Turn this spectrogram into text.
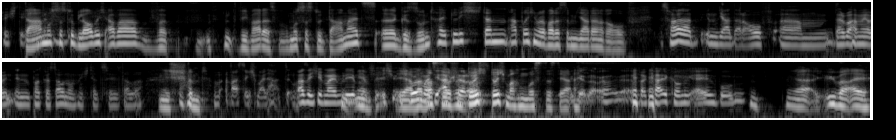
Richtig. Da musstest du, glaube ich, aber, wie war das? Musstest du damals äh, gesundheitlich dann abbrechen oder war das im Jahr darauf? Das war im Jahr darauf. Ähm, darüber haben wir in, in dem Podcast auch noch nicht erzählt, aber. Nee, stimmt. Was ich mal hatte, was ich in meinem Leben. Ja, ich, ich, ich ja, mal was die du schon durch, durchmachen musstest, ja. Genau, Verkalkung, Ellenbogen. Ja, überall.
